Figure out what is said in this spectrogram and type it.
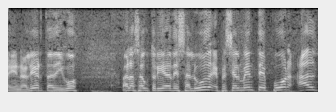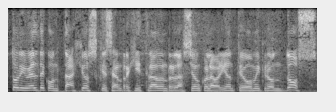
en alerta, digo, a las autoridades de salud, especialmente por alto nivel de contagios que se han registrado en relación con la variante Omicron 2.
